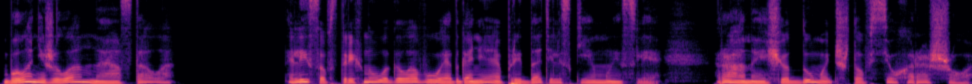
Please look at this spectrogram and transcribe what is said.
Была нежеланная, а стала Лиса встряхнула головой, отгоняя предательские мысли. Рано еще думать, что все хорошо.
